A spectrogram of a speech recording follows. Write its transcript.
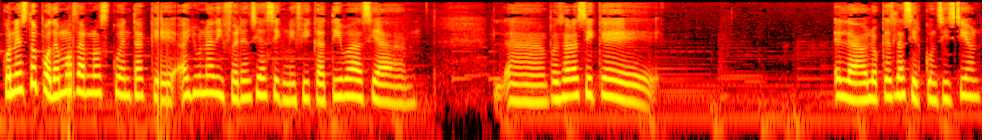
Con esto podemos darnos cuenta que hay una diferencia significativa hacia, ah, pues ahora sí que lo que es la circuncisión.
